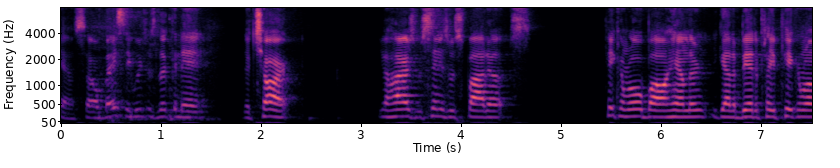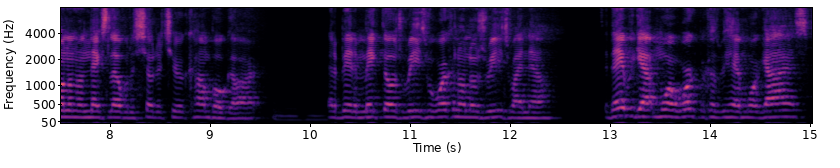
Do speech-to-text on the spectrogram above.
Yeah, so basically we're just looking at the chart. Your highest percentage with spot ups, pick and roll ball handler. You got to be able to play pick and roll on the next level to show that you're a combo guard. Mm-hmm. Got to be able to make those reads. We're working on those reads right now. Today we got more work because we have more guys,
